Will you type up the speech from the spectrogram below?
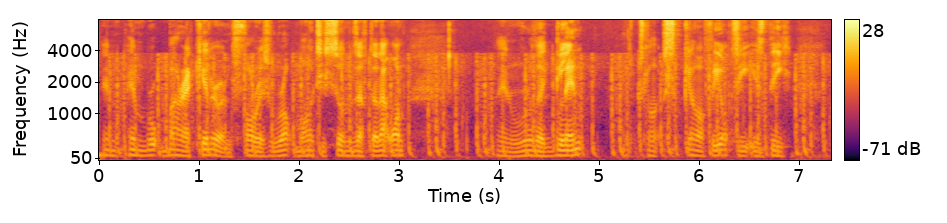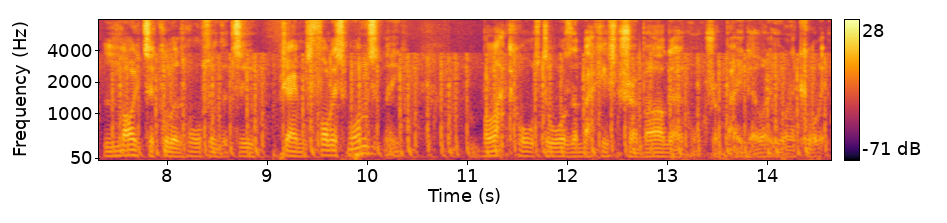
Then Pembroke Barrakiller and Forest Rock Mighty Sons after that one. Then Rutherglen. Looks like Scarfiotti is the lighter coloured horse of the two James Follis ones. The black horse towards the back is Trabago, or Trabago, whatever you want to call it.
